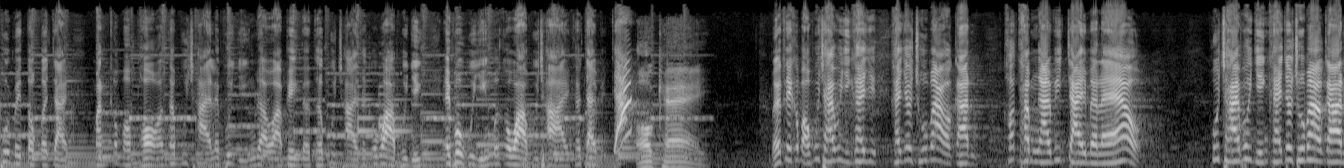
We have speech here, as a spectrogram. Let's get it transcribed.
พูดไม่ตรงกับใจ มันก็พอๆกันทั้งผู้ชายและผู้หญิงนะว่าเพียงแต่เธอผู้ชายเธอก็ว่าผู้หญิงไอ้พวกผู้หญิงมันก็ว่าผู้ชายเข้าใจไหมจ๊ะ Okay. แล้วที่เขาบอกผู้ชายผู้หญิงใครใครเจ้าชู้มากกว่ากันเขาทำงานวิจัยมาแล้ว ผู้ชายผู้หญิงใครเจ้าชู้มากกว่ากัน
